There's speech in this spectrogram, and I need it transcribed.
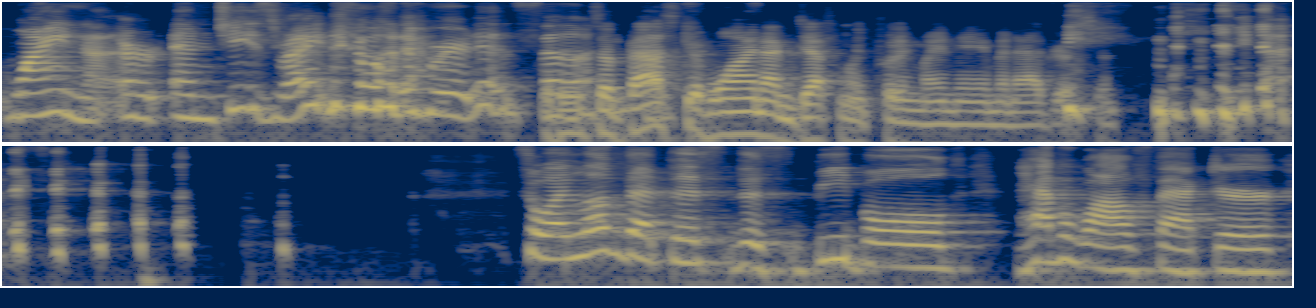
wine or and cheese right whatever it is so if it's a basket of wine, I'm definitely putting my name and address in. So I love that this this be bold, have a wow factor,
